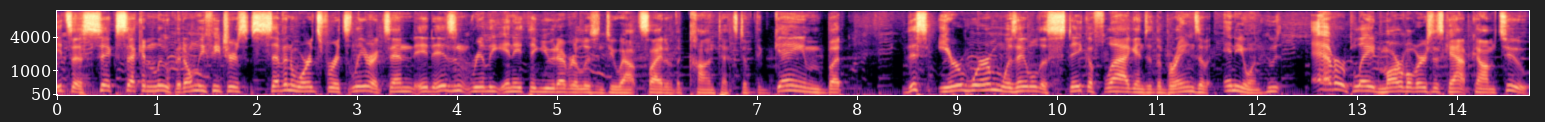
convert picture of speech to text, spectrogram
it's a six second loop. It only features seven words for its lyrics, and it isn't really anything you'd ever listen to outside of the context of the game, but this earworm was able to stake a flag into the brains of anyone who's ever played Marvel vs. Capcom 2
